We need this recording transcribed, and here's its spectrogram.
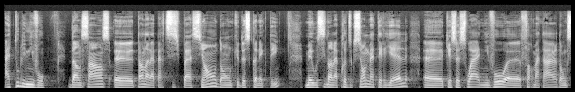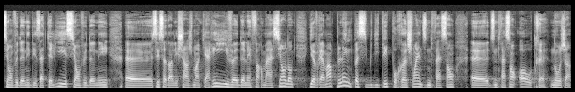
à tous les niveaux dans le sens euh, tant dans la participation, donc de se connecter, mais aussi dans la production de matériel, euh, que ce soit à niveau euh, formateur, donc si on veut donner des ateliers, si on veut donner, c'est ça, dans les changements qui arrivent, de l'information. Donc, il y a vraiment plein de possibilités pour rejoindre d'une façon, d'une façon autre nos gens.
